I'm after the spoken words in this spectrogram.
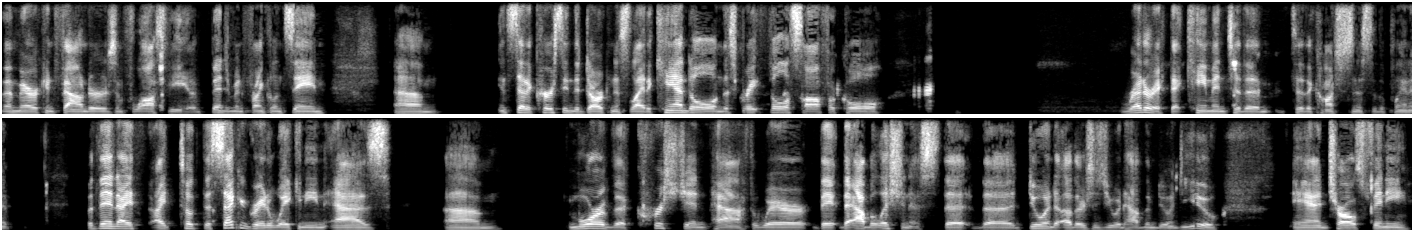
american founders and philosophy of benjamin franklin saying um, instead of cursing the darkness light a candle and this great philosophical rhetoric that came into the to the consciousness of the planet but then i i took the second great awakening as um, more of the Christian path where they, the abolitionists, the the doing to others as you would have them doing to you, and Charles Finney.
